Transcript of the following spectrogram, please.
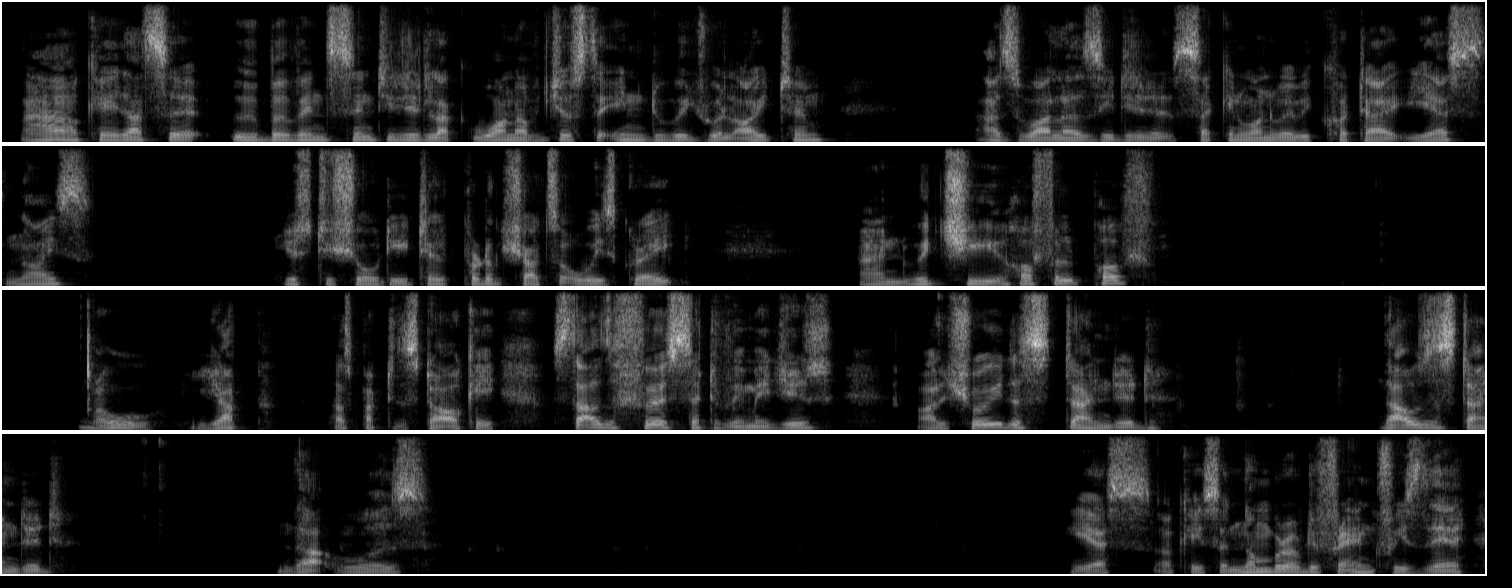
Ah, okay, that's a Uber Vincent. He did like one of just the individual item, as well as he did a second one where we cut out. Yes, nice. Just to show detail. Product shots are always great. And Witchy Hufflepuff. Oh, yep. That's back to the start. Okay, so that was the first set of images. I'll show you the standard. That was the standard. That was yes okay so number of different entries there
